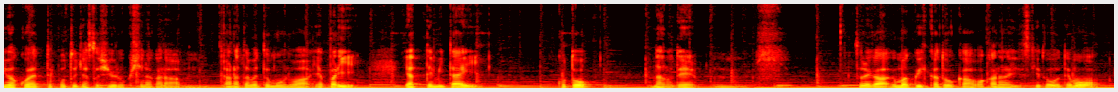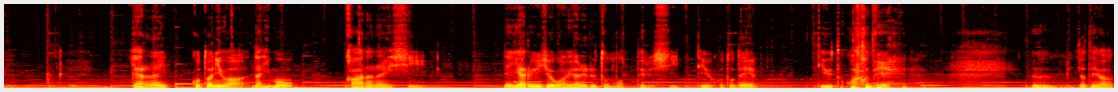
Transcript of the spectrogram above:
今こうやってポッドキャスト収録しながら、うん、改めて思うのはやっぱりやってみたいことなので、うん、それがうまくいくかどうかはわからないですけどでもやらないことには何も変わらないしでやる以上はやれると思ってるしっていうことでっていうところでうん、ちょっと今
